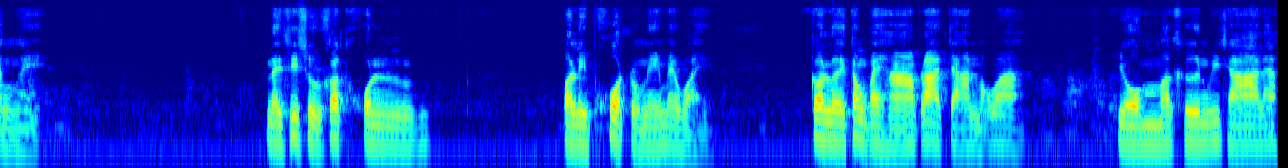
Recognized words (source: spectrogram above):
ยังไง ในที่สุดก็ทนบริโภคตรงนี้ไม่ไหว ก็เลยต้องไปหาพระอาจารย์บอกว่า โยมมาคืนวิชาแล้ว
